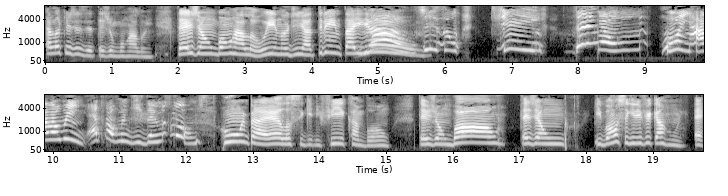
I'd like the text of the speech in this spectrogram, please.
Ela quer dizer, esteja um bom Halloween. Esteja um bom Halloween no dia 31. Não, dizem que tenha um ruim Halloween. É como dizem os nomes. Ruim pra ela significa bom. Esteja um bom, esteja um... E bom significa ruim. É,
